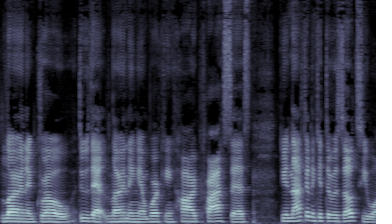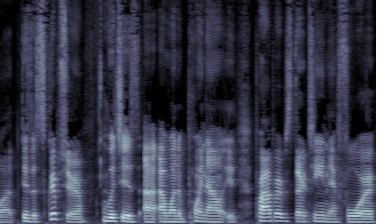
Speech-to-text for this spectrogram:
learn and grow through that learning and working hard process, you're not going to get the results you want. There's a scripture which is uh, I want to point out it, Proverbs 13 and 4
